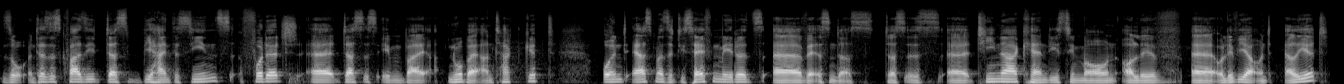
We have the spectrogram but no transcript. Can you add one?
so, und das ist quasi das Behind-the-Scenes-Footage, äh, das es eben bei, nur bei Untakt gibt. Und erstmal sind die safen Mädels, äh, wer ist denn das? Das ist äh, Tina, Candy, Simone, Olive, äh, Olivia und Elliot.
